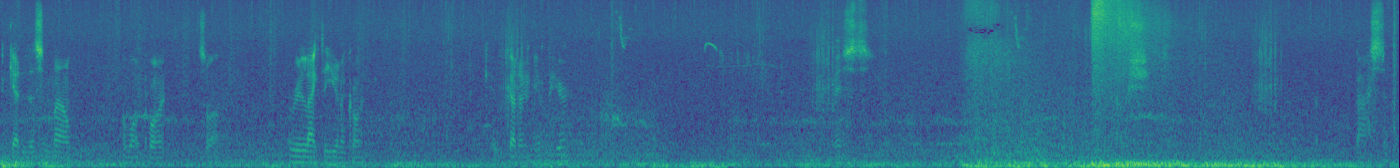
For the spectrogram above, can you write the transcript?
and get it as a mount at one point as well. I really like the unicorn. Okay, we've got an imp here. Missed. Oh shit. Bastard.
